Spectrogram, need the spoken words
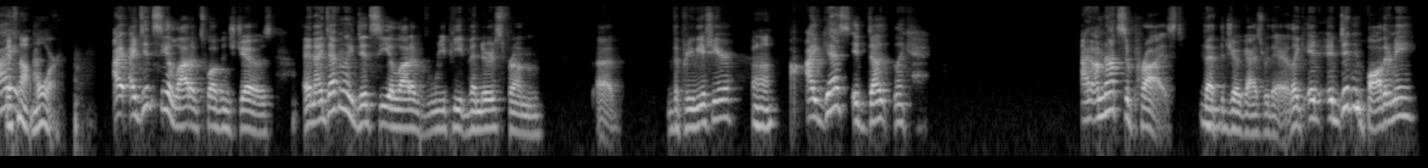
I, if not more. I, I did see a lot of 12 inch Joes, and I definitely did see a lot of repeat vendors from uh, the previous year. Uh-huh. I guess it does like I, I'm not surprised that Mm. the Joe guys were there. Like it, it didn't bother me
